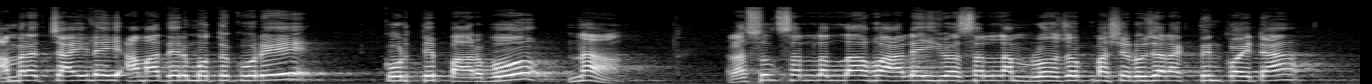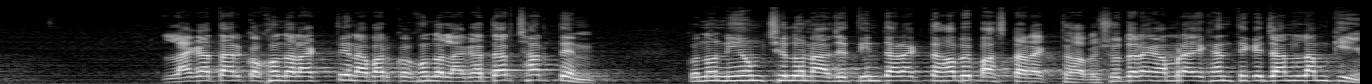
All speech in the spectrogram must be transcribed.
আমরা চাইলেই আমাদের মতো করে করতে পারব না। রাসূল সাল্লাহ আলহি আসাল্লাম রজব মাসে রোজা রাখতেন কয়টা? লাগাতার কখনো রাখতেন, আবার কখনো লাগাতার ছাড়তেন। কোনো নিয়ম ছিল না যে তিনটা রাখতে হবে, পাঁচটা রাখতে হবে। সুতরাং আমরা এখান থেকে জানলাম কি?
